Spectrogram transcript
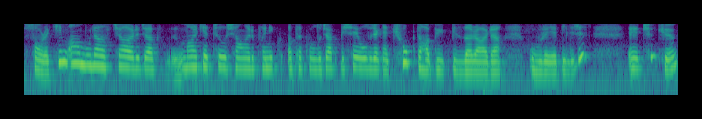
sonra kim ambulans çağıracak, market çalışanları panik atak olacak, bir şey olacak. Yani çok daha büyük bir zarara uğrayabiliriz. E, çünkü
